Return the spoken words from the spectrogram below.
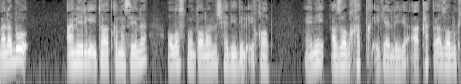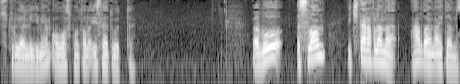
Mana bu amirga itoat qilmasanglar, Alloh subhanahu taoloning shadidul iqob, ya'ni azobi qattiq ekanligi, qattiq azobi kutib turganligini ham Alloh subhanahu taolo eslatib o'tdi. Va bu islom ikki taraflama har doim aytamiz.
